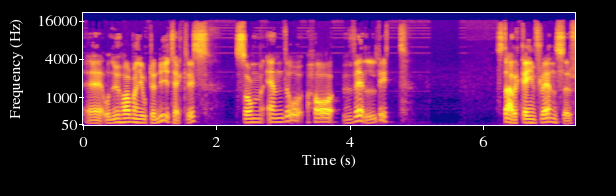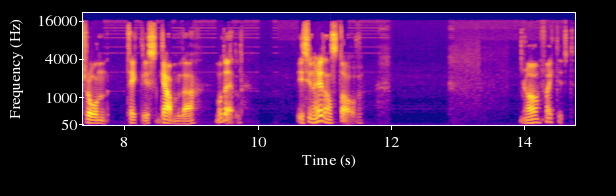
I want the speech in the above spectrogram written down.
Eh, och nu har man gjort en ny Teklis som ändå har väldigt starka influenser från Teklis gamla modell. I synnerhet hans stav. Ja, faktiskt.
